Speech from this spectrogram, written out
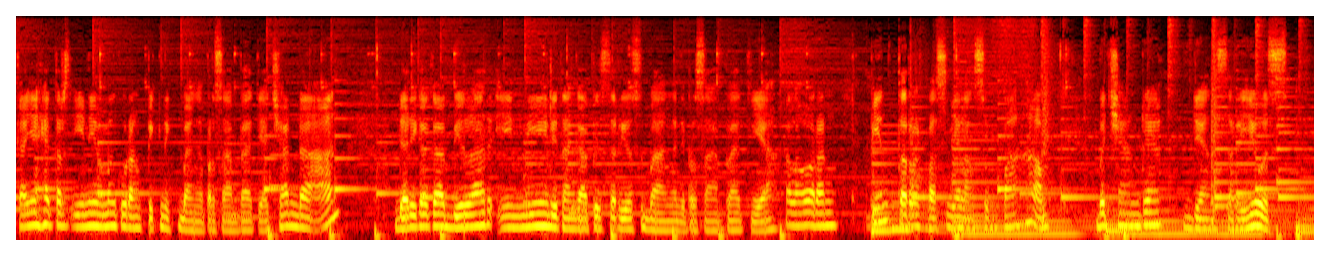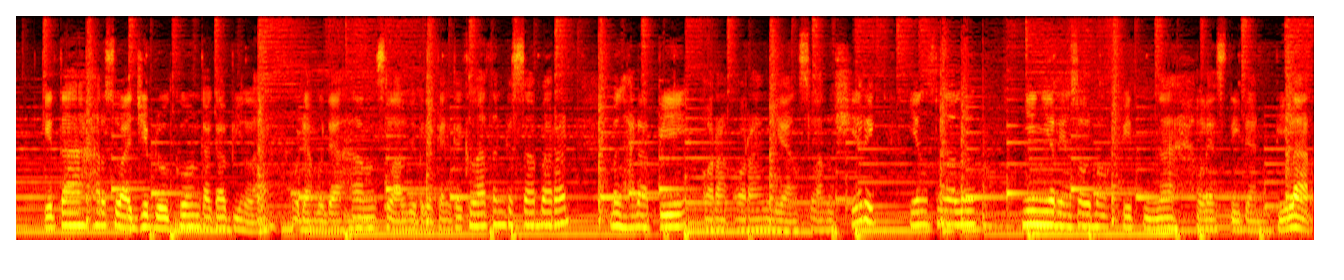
Kayaknya haters ini memang kurang piknik banget persahabat ya Candaan dari kakak Bilar ini ditanggapi serius banget di persahabat ya Kalau orang pinter pastinya langsung paham bercanda, dan serius. Kita harus wajib dukung kakak Bilar, mudah-mudahan selalu diberikan kekuatan kesabaran menghadapi orang-orang yang selalu syirik, yang selalu nyinyir, yang selalu memfitnah Lesti dan Bilar.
